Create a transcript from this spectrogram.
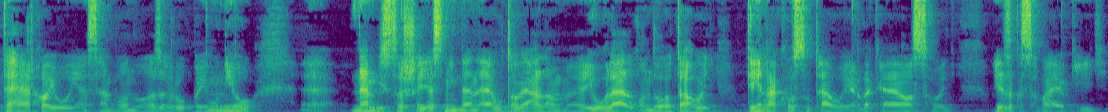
teherhajó ilyen szempontból az Európai Unió nem biztos, hogy ezt minden EU tagállam jól átgondolta, hogy tényleg hosszú távú érdeke az, hogy, hogy ezek a szabályok így,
